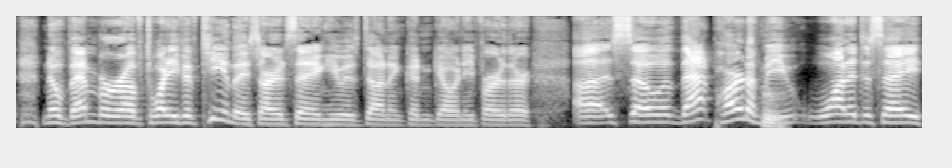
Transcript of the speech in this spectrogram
November of 2015. They started saying he was done and couldn't go any further. Uh, so that part of me wanted to say,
